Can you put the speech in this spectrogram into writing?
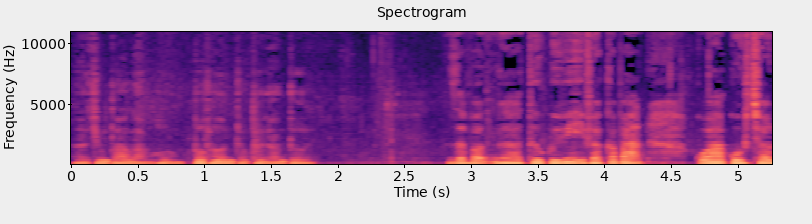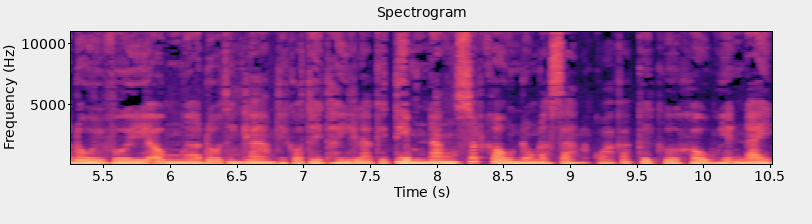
à, chúng ta làm tốt hơn trong thời gian tới. Dạ vâng, à, thưa quý vị và các bạn, qua cuộc trao đổi với ông à, Đỗ Thanh Lam thì có thể thấy là cái tiềm năng xuất khẩu nông đặc sản qua các cái cửa khẩu hiện nay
